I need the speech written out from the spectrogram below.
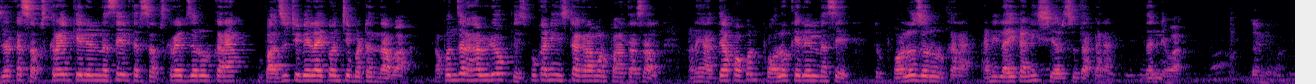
जर का सबस्क्राईब केलेलं नसेल तर सबस्क्राईब जरूर करा. बाजूचे बेल आयकॉनचे बटन दाबा. आपण जर हा व्हिडिओ फेसबुक आणि इंस्टाग्रामवर पाहत असाल आणि अद्याप आपण फॉलो केलेलं नसेल तर फॉलो जरूर करा आणि लाईक आणि शेअरसुद्धा करा. धन्यवाद. धन्यवाद.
